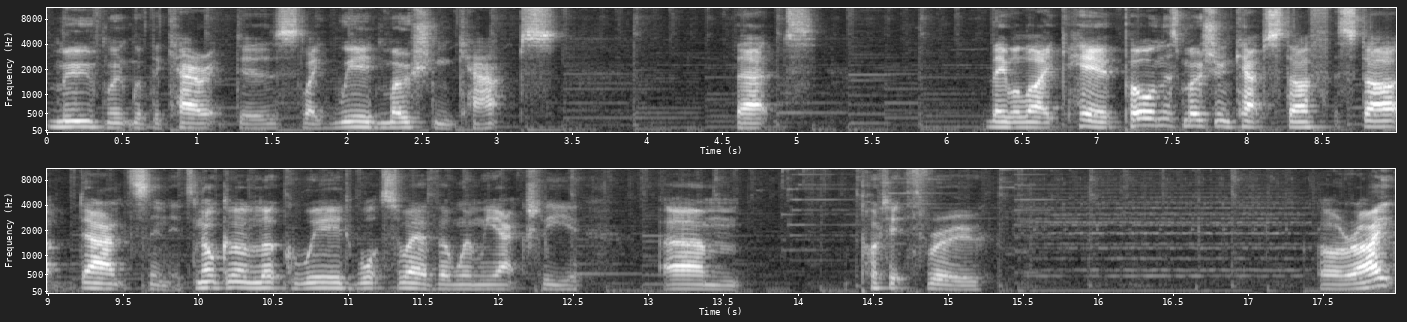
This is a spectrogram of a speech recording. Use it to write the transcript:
movement with the characters, like weird motion caps that they were like, here, put on this motion cap stuff, start dancing. It's not going to look weird whatsoever when we actually um, put it through. Alright,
